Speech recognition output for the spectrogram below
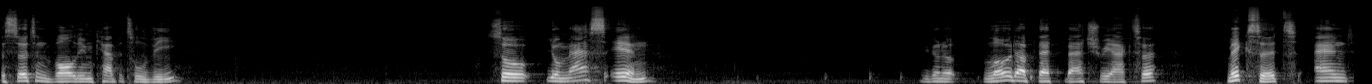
a certain volume, capital V. So your mass in you're going to load up that batch reactor, mix it, and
